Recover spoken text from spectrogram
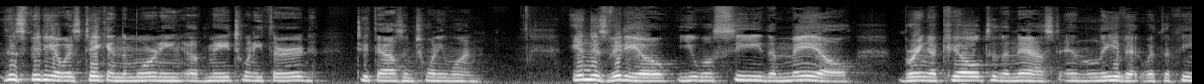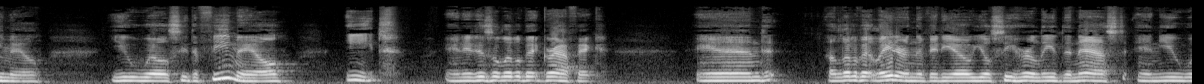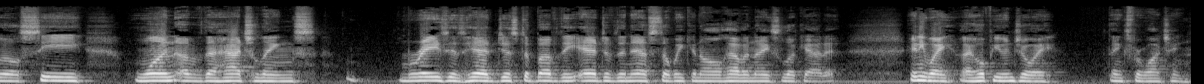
This video was taken the morning of May 23rd, 2021. In this video, you will see the male bring a kill to the nest and leave it with the female. You will see the female eat, and it is a little bit graphic. And a little bit later in the video, you'll see her leave the nest, and you will see one of the hatchlings raise his head just above the edge of the nest so we can all have a nice look at it. Anyway, I hope you enjoy. Thanks for watching.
